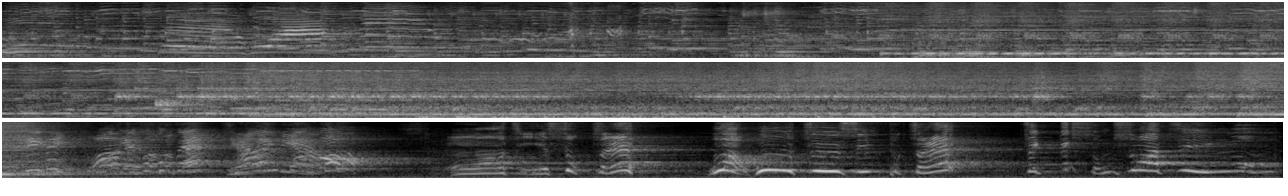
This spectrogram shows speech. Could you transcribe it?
你说话！先生，寡人素直，请你明告。寡人素直，老夫之心不直，直得送杀之我。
